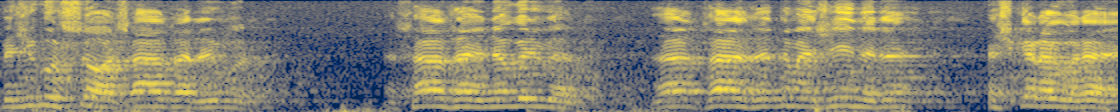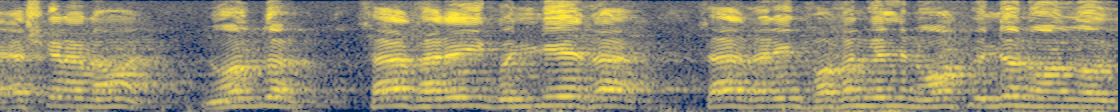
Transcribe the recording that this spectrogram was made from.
বেশি গুসা হয় সরাসরি করে সরাসরি নকরিবে সরাসরি তো মেশিন এটা এসকেরা করে, এসকেরা নহয় নোয়াজ সরাসরি গলিয়ে সরাসরি ফসল গেলে নোয়াজ করলেও নোয়াজ নইব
